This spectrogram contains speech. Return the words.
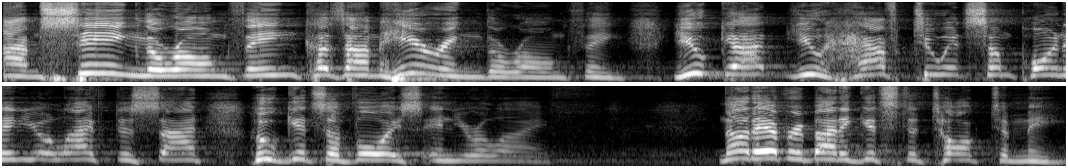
I'm seeing the wrong thing because I'm hearing the wrong thing. You got you have to at some point in your life decide who gets a voice in your life. Not everybody gets to talk to me.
